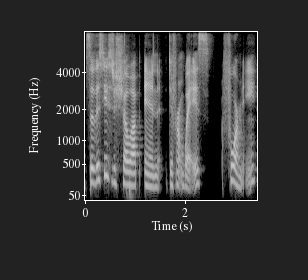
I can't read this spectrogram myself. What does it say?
So this used to show up in different ways for me.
